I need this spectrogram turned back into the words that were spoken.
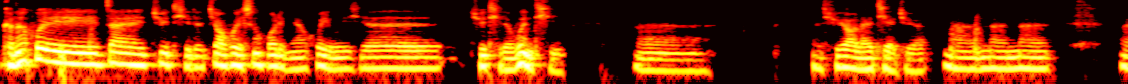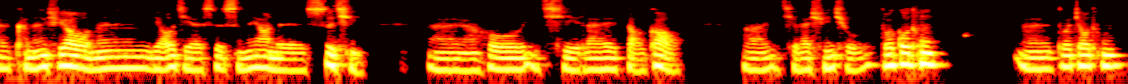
可能会在具体的教会生活里面会有一些。具体的问题，呃，需要来解决。那那那，呃，可能需要我们了解是什么样的事情，嗯，然后一起来祷告，啊，一起来寻求，多沟通，嗯，多交通，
